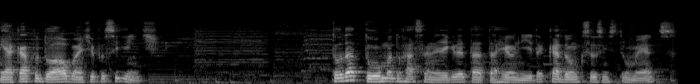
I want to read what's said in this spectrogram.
e a capa do álbum é tipo o seguinte. Toda a turma do Raça Negra tá, tá reunida, cada um com seus instrumentos.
